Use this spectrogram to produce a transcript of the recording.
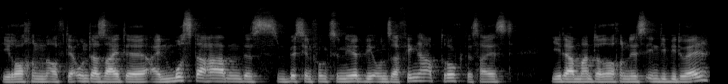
die Rochen auf der Unterseite ein Muster haben, das ein bisschen funktioniert wie unser Fingerabdruck. Das heißt, jeder Mantarochen ist individuell.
